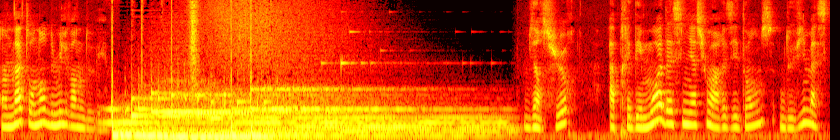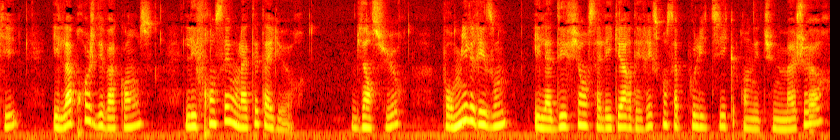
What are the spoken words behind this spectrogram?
En attendant 2022. Bien sûr, après des mois d'assignation à résidence, de vie masquée et l'approche des vacances, les Français ont la tête ailleurs. Bien sûr, pour mille raisons, et la défiance à l'égard des responsables politiques en est une majeure,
